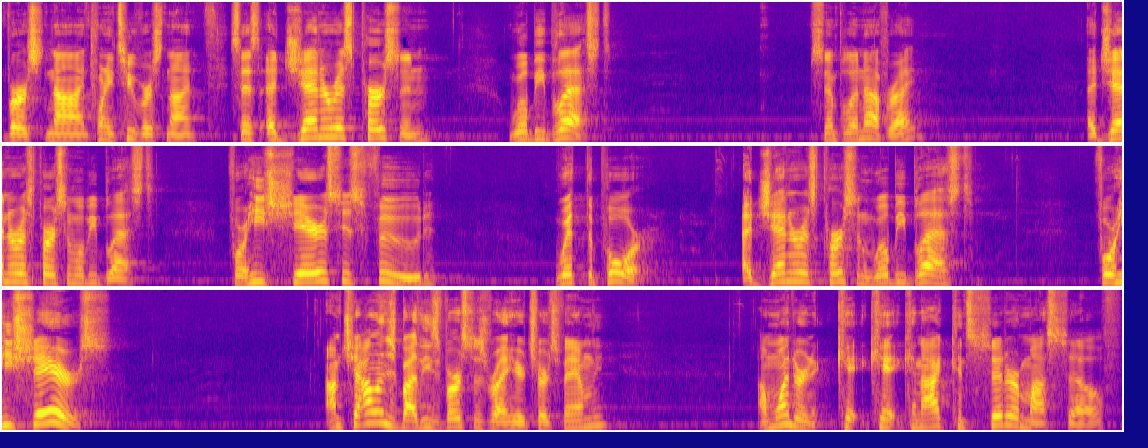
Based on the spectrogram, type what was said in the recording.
verse 9, 22, verse 9 says, A generous person will be blessed. Simple enough, right? A generous person will be blessed, for he shares his food with the poor. A generous person will be blessed, for he shares I'm challenged by these verses right here, church family. I'm wondering, can, can, can I consider myself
